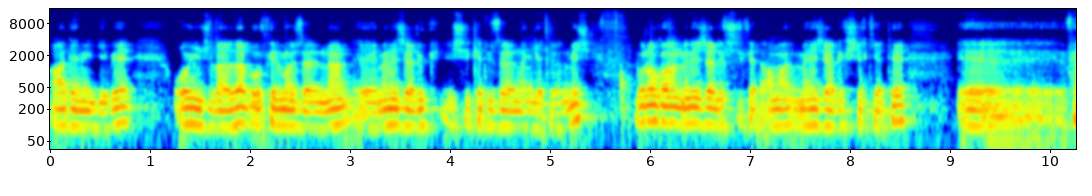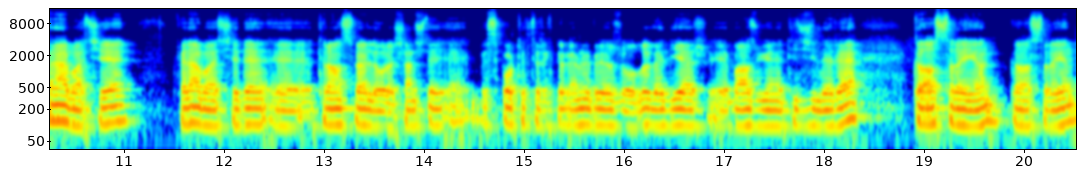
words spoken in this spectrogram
Ademi gibi oyuncuları da bu firma üzerinden, e, menajerlik şirketi üzerinden getirilmiş. Bu Rogon menajerlik şirketi, ama menajerlik şirketi e, Fenerbahçe'ye Fenerbahçe'de e, transferle uğraşan işte e, sportif direktör Emre Belözoğlu ve diğer e, bazı yöneticilere Galatasaray'ın Galatasaray'ın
